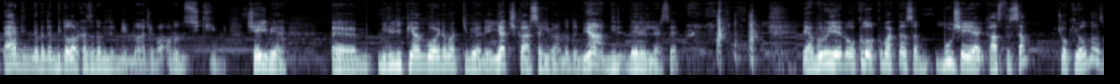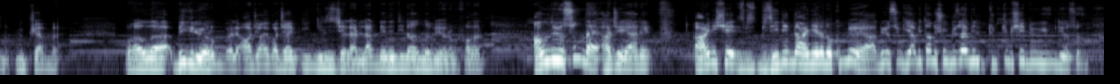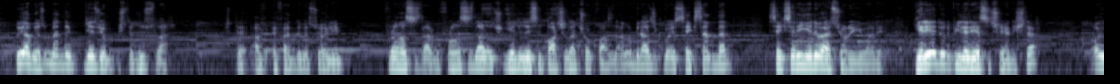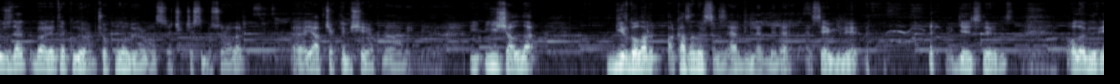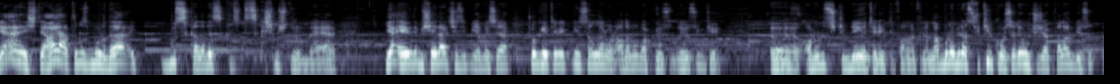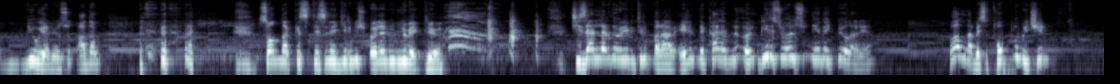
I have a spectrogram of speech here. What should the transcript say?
her dinlemeden bir dolar kazanabilir miyim mi acaba? Ananı sikeyim. Şey gibi yani e, milli piyango oynamak gibi yani ya çıkarsa gibi anladın? Ya verirlerse. yani bunun yerine okul okumaktansa bu şeye kastırsam çok iyi olmaz mı? Mükemmel. Valla bir giriyorum böyle acayip acayip İngilizceler lan ne dediğini anlamıyorum falan. Anlıyorsun da hacı yani aynı şey zihnin de aynı yere dokunmuyor ya. Diyorsun ki ya bir tane şu güzel bir Türkçe bir şey duyayım diyorsun. Duyamıyorsun. Ben de geziyorum işte Ruslar. işte efendime söyleyeyim Fransızlar. Bu Fransızlarda yeni nesil parçalar çok fazla ama birazcık böyle 80'den 80'in yeni versiyonu gibi hani geriye dönüp ileriye sıçrayan işler. O yüzden böyle takılıyorum. Çok bulamıyorum as- açıkçası bu sıralar. Ee, yapacak da bir şey yok. Ne yapayım ya. İ- İnşallah 1 dolar kazanırsınız her dinlenmede e, sevgili gençlerimiz. Olabilir. Yani işte hayatımız burada bu skalada sıkı- sıkışmış durumda yani. Ya evde bir şeyler çizeyim ya mesela çok yetenekli insanlar var. Adama bakıyorsun diyorsun ki e, ananı sikim ne yetenekli falan filan. Lan buna biraz fikir koysa ne uçacak falan diyorsun. Bir uyanıyorsun adam son dakika sitesine girmiş ölen ünlü bekliyor. Çizerlerde öyle bir trip var abi. Elinde kalemle öl- birisi ölsün diye bekliyorlar ya. Valla mesela toplum için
